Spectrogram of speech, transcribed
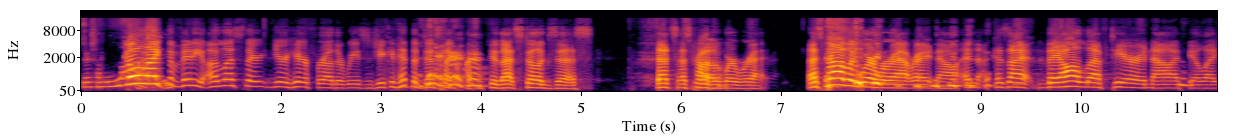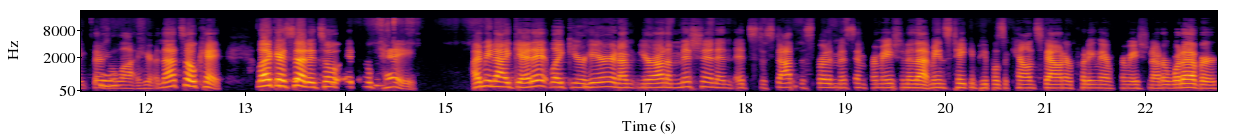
There's a lot. Go like the video, unless they're you're here for other reasons. You can hit the dislike button too. That still exists. That's that's probably So- where we're at. That's probably where we're at right now. And because I they all left here, and now I feel like there's a lot here, and that's okay. Like I said, it's it's okay. I mean, I get it. Like you're here, and I'm you're on a mission, and it's to stop the spread of misinformation, and that means taking people's accounts down or putting their information out or whatever.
